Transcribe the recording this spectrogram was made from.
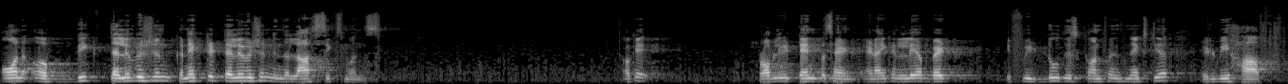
on a big television, connected television in the last six months? Okay, probably 10%. And I can lay a bet if we do this conference next year, it will be half.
